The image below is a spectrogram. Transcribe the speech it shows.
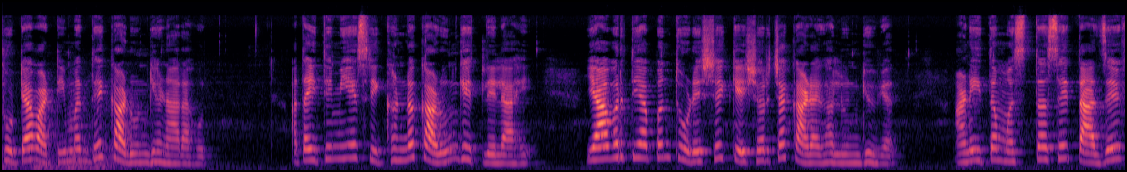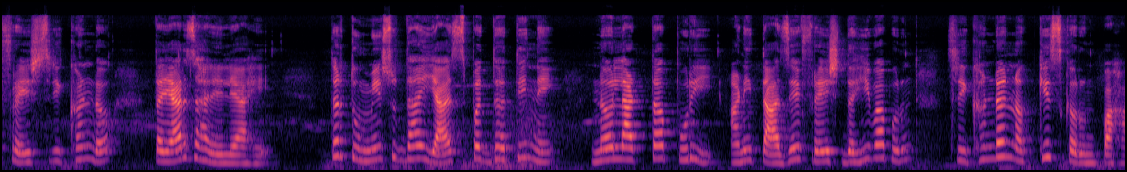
छोट्या वाटीमध्ये काढून घेणार आहोत. आता इथे मी हे श्रीखंड काढून घेतलेलं आहे. यावरती आपण थोडेसे केशरच्या काड्या घालून घेऊयात. आणि इथं मस्त असे ताजे फ्रेश श्रीखंड तयार झालेले आहे. तर तुम्हीसुद्धा याच पद्धतीने न लाटता पुरी आणि ताजे फ्रेश दही वापरून श्रीखंड नक्कीच करून पहा.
